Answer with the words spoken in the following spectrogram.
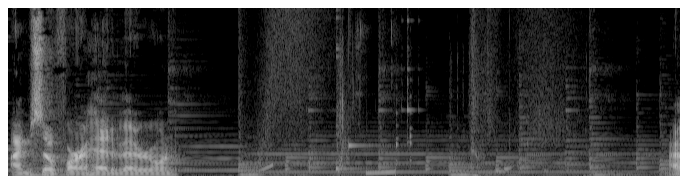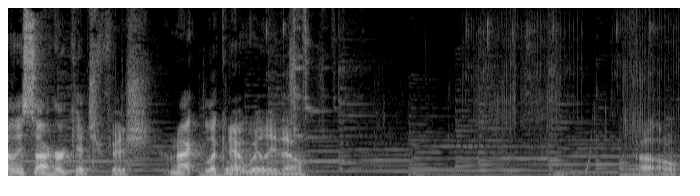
I'm so far ahead of everyone. I only saw her catch a fish. I'm not looking at Willy, though. Uh-oh.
